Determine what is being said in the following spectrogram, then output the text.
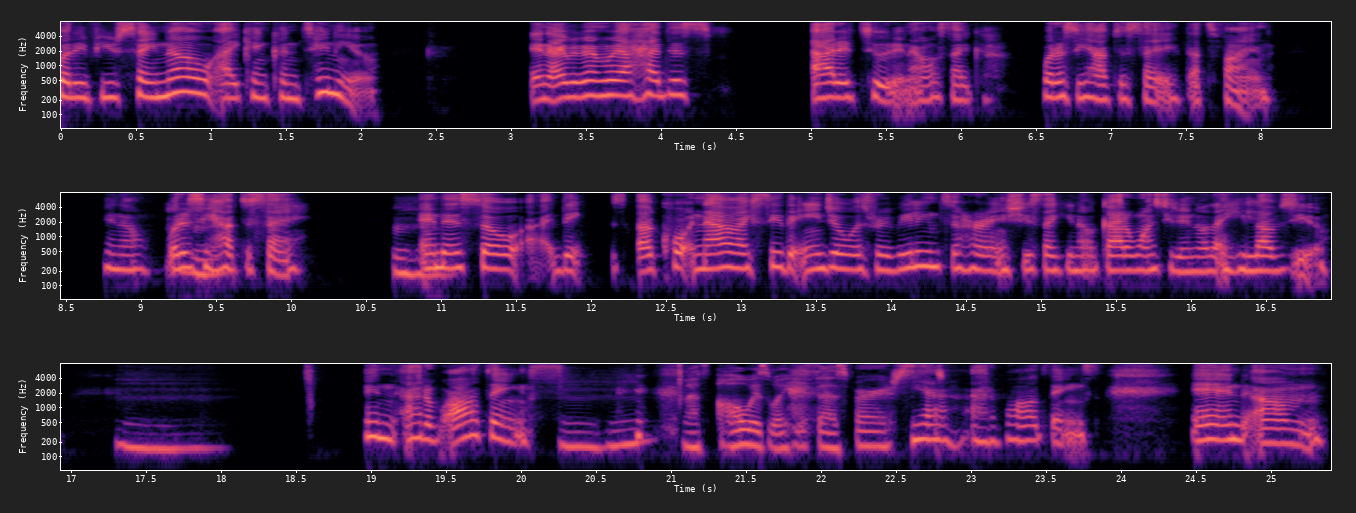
But if you say no, I can continue." And I remember I had this attitude, and I was like, "What does he have to say? That's fine." You know, what does he Mhm. have to say? Mhm. And then so I- the now I see the angel was revealing to her, and she's like, you know, God wants you to know that He loves you. Mm. And out of all things, Mhm. That's always what he says first. yeah, out of all things. And um,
